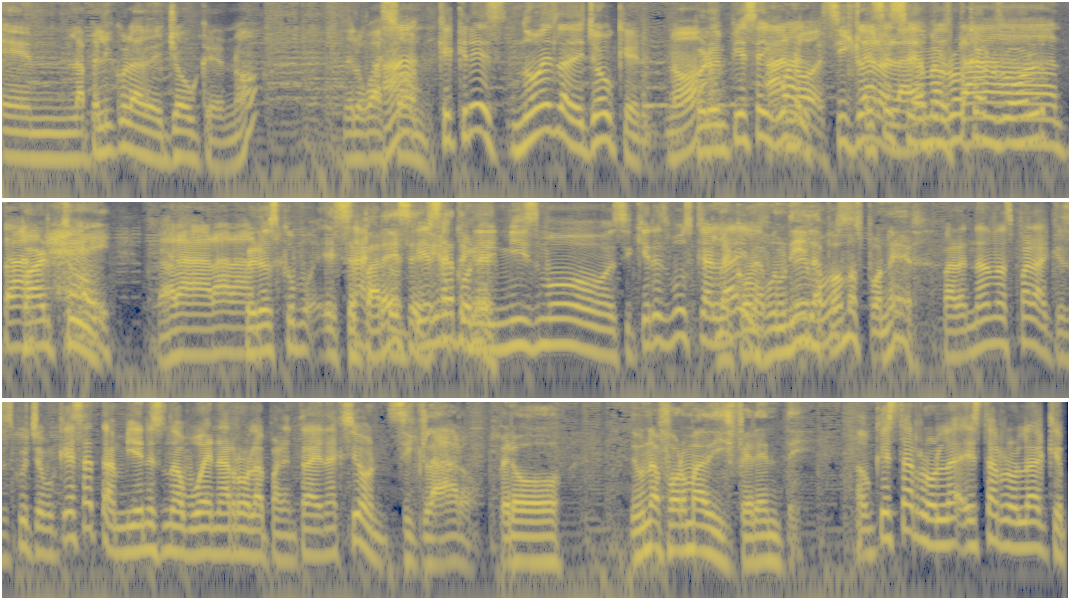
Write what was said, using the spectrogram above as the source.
en la película de Joker, ¿no? Del Ah, Guasón. ¿qué crees? No es la de Joker, ¿No? Pero empieza Ah, igual. no, sí, claro. Esa la se llama Rock and Roll tan, Part 2. hey, tararara. Pero es como, exacto, parece, empieza fíjate con que- el mismo, si quieres búscala Me y confundí, la, ponemos podemos poner. para nada más para que se escuche, porque esa también es una buena rola para entrar en acción. Sí, claro, pero de una forma diferente. Aunque esta rola, esta rola que,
